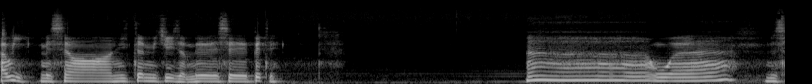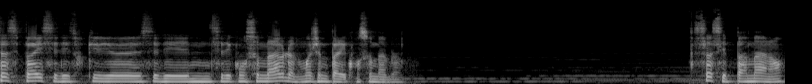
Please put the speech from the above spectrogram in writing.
Ah oui, mais c'est un item utilisable, mais c'est pété. Euh, ouais. Mais ça, c'est pareil, c'est des trucs. euh, c'est des, c'est des consommables. Moi, j'aime pas les consommables. Ça, c'est pas mal, hein.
